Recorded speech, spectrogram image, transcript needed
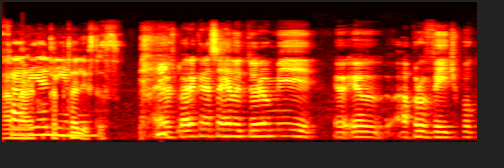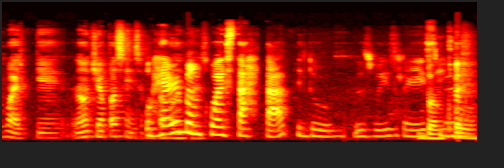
anarcocapitalistas. Eu espero que nessa releitura eu me. Eu, eu aproveite um pouco mais, porque eu não tinha paciência. O Harry bancou a startup do, dos Weasley, é? Bancou.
